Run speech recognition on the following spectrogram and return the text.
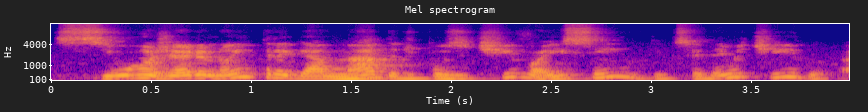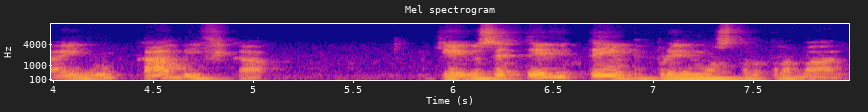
se o Rogério não entregar nada de positivo, aí sim, tem que ser demitido. Aí não cabe ficar. Porque aí você teve tempo para ele mostrar trabalho,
